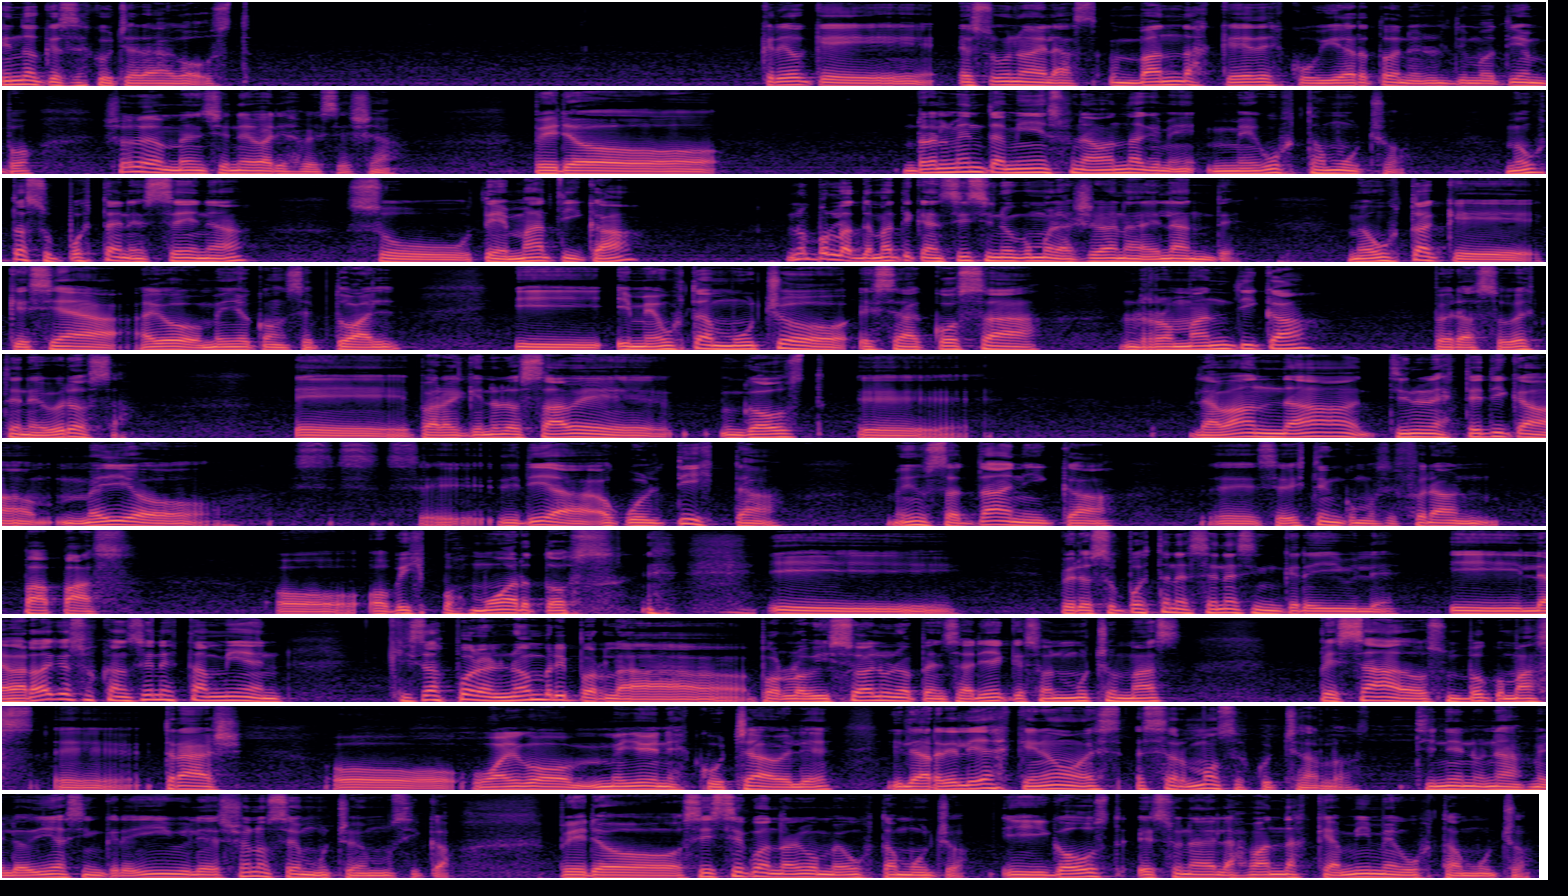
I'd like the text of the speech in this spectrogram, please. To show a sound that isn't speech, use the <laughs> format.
Lindo que se escuchará Ghost. Creo que es una de las bandas que he descubierto en el último tiempo. Yo lo mencioné varias veces ya. Pero realmente a mí es una banda que me, me gusta mucho. Me gusta su puesta en escena, su temática. No por la temática en sí, sino cómo la llevan adelante. Me gusta que, que sea algo medio conceptual. Y, y me gusta mucho esa cosa romántica pero a su vez tenebrosa. Eh, para el que no lo sabe, Ghost, eh, la banda, tiene una estética medio, se diría, ocultista, medio satánica. Eh, se visten como si fueran papas o obispos muertos. <laughs> y, pero su puesta en escena es increíble. Y la verdad que sus canciones también, quizás por el nombre y por, la, por lo visual uno pensaría que son mucho más pesados, un poco más eh, trash o, algo medio inescuchable. Y la realidad es que no, es, es hermoso escucharlos. Tienen unas melodías increíbles. Yo no sé mucho de música, pero sí sé cuando algo me gusta mucho. Y Ghost es una de las bandas que a mí me gusta mucho.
